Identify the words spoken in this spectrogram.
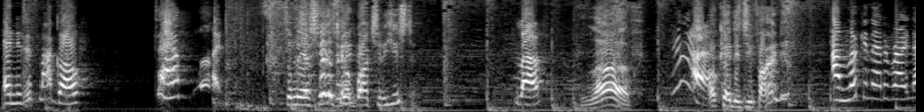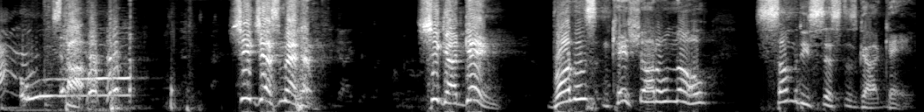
And it is my goal to have one. So let me ask you this: What brought you to Houston? Love. Love. Yeah. Okay, did you find it? I'm looking at it right now. Stop. She just met him. She got game. Brothers, in case y'all don't know, some of these sisters got game.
